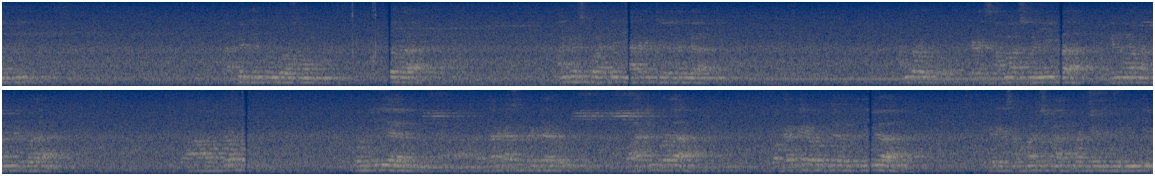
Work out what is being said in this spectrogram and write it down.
కాంగ్రెస్ అభ్యర్థిత్వం కోసం కాంగ్రెస్ పార్టీని ఆదరించే విధంగా అందరూ ఇక్కడ సమావేశమయ్యి కూడా మిగిలిన వాళ్ళందరినీ కూడా పోటీ దరఖాస్తు పెట్టారు. వాటిని కూడా ఒకరికే ఒకరి విధంగా ఇక్కడికి సమావేశం ఏర్పాటు చేయడం జరిగింది.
